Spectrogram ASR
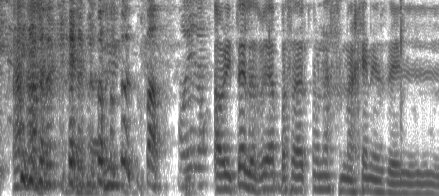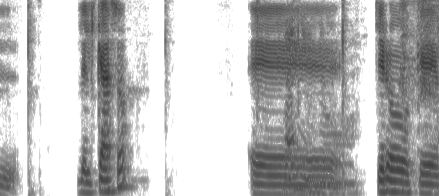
ah, ah, lo que no para afuera. ahorita les voy a pasar unas imágenes del, del caso. Eh, Quiero que,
